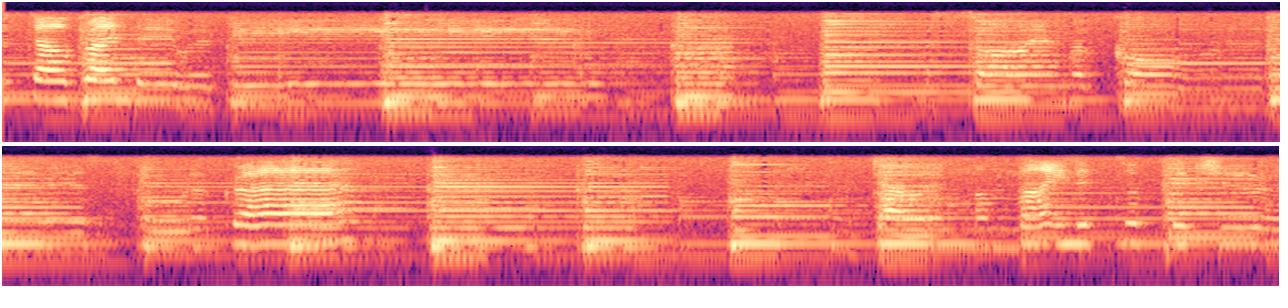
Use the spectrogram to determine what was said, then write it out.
noticed how bright they would be. I saw in the corner there is a photograph. Doubt in my mind it's a picture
